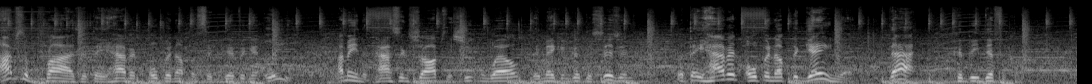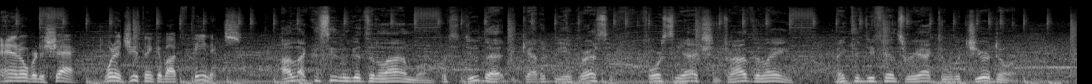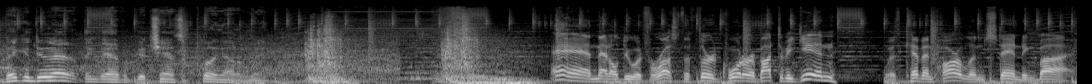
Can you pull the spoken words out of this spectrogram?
I'm surprised that they haven't opened up a significant lead. I mean, the passing sharps, they're shooting well, they're making good decisions, but they haven't opened up the game yet. That could be difficult. And over to Shaq. What did you think about Phoenix? I like to see them get to the line more, but to do that, you got to be aggressive, force the action, drive the lane, make the defense react to what you're doing. If they can do that, I think they have a good chance of pulling out a win. And that'll do it for us. The third quarter about to begin with Kevin Harlan standing by.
